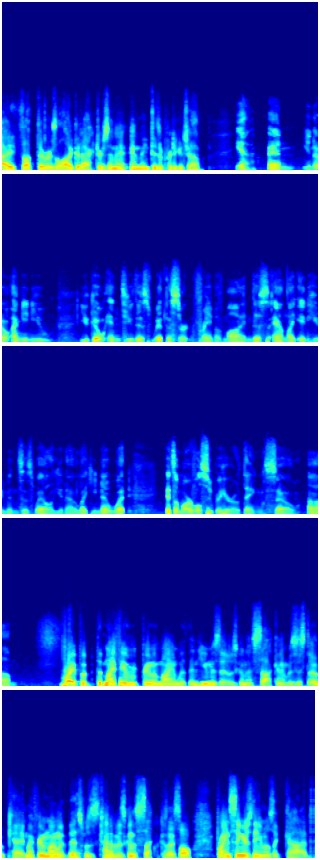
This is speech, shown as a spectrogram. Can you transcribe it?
I, thought there was a lot of good actors in it, and they did a pretty good job. Yeah, and you know, I mean, you you go into this with a certain frame of mind. This and like Inhumans as well. You know, like you know what it's a Marvel superhero thing. So, um, Right, but the, my frame, frame of mind with Inhumans that it was going to suck, and it was just okay. My frame of mind with this was kind of it was going to suck because I saw Bryan Singer's name. I was like, God,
